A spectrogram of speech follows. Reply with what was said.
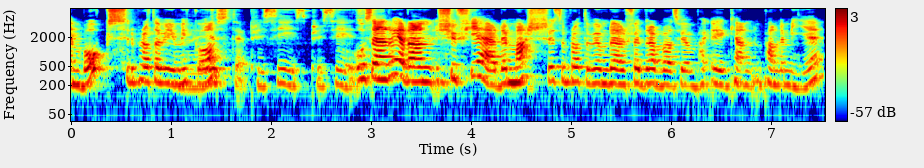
en box, det pratade vi ju mycket om. Just det, precis, precis. Och sen redan 24 mars så pratade vi om därför drabbas vi av pandemier.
